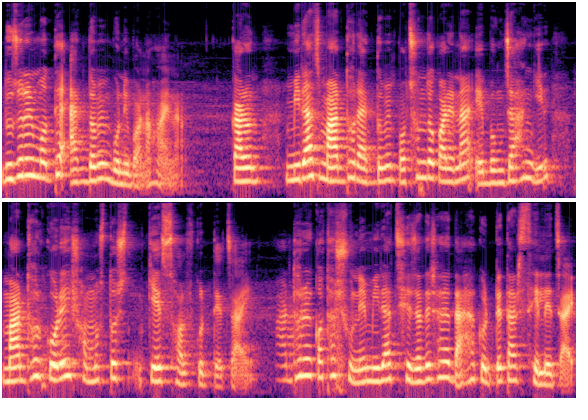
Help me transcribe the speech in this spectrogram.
দুজনের মধ্যে একদমই বনিবনা হয় না। কারণ মিরাজ মারধর একদমই পছন্দ করে না এবং জাহাঙ্গীর মারধর করেই সমস্ত কেস সলভ করতে চায়। মারধরের কথা শুনে মিরাজ সেজাদের সাথে দেখা করতে তার ছেলে যায়।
